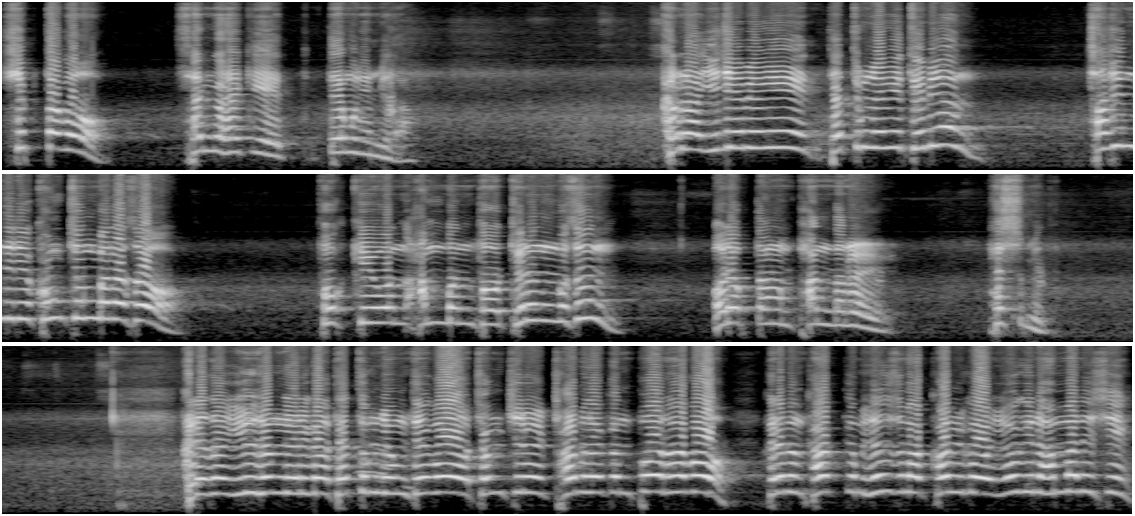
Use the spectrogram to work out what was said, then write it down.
쉽다고 생각했기 때문입니다. 그러나 이재명이 대통령이 되면 자신들이 공천받아서 국회의원 한 번 더 되는 것은 어렵다는 판단을 했습니다. 그래서 윤석열이가 대통령 되고 정치를 잘못할 건 뻔하고 그러면 가끔 현수막 걸고 여기는 한마디씩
